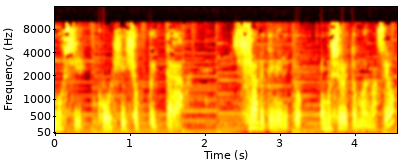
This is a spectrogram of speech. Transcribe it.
もしコーヒーショップ行ったら調べてみると面白いと思いますよ。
